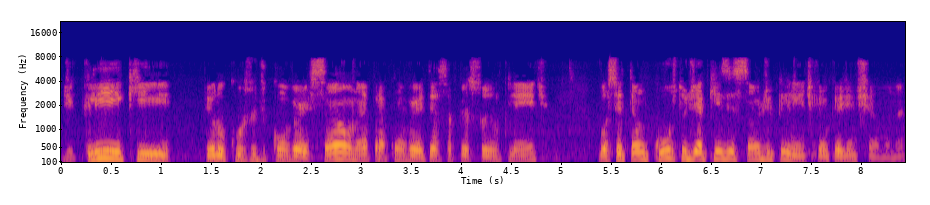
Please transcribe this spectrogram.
de clique, pelo custo de conversão, né, para converter essa pessoa em um cliente. Você tem um custo de aquisição de cliente, que é o que a gente chama, né?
